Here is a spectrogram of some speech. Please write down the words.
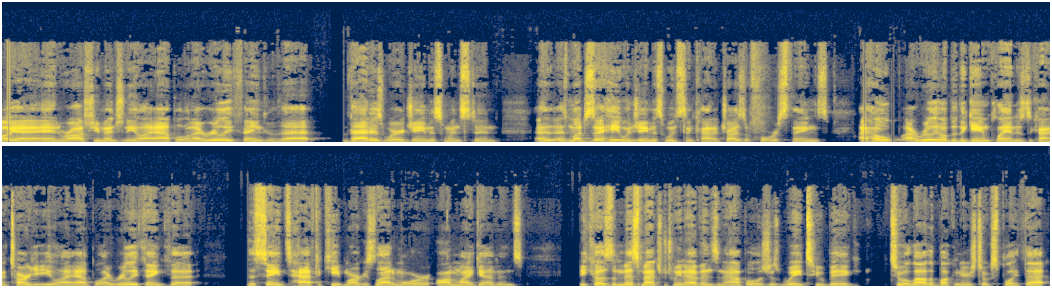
oh yeah and ross you mentioned eli apple and i really think that that is where Jameis Winston as, as much as i hate when Jameis Winston kind of tries to force things i hope i really hope that the game plan is to kind of target eli apple i really think that the saints have to keep marcus lattimore on mike evans because the mismatch between Evans and Apple is just way too big to allow the Buccaneers to exploit that.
